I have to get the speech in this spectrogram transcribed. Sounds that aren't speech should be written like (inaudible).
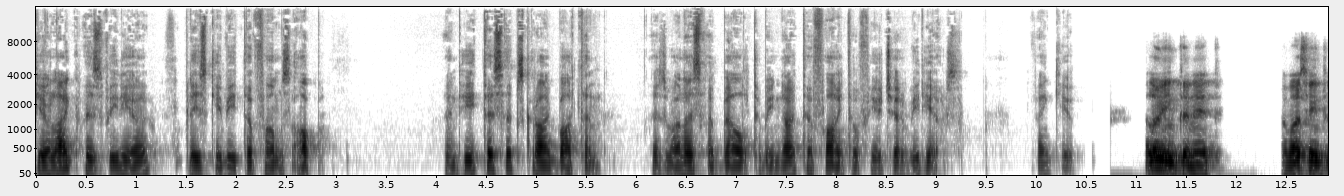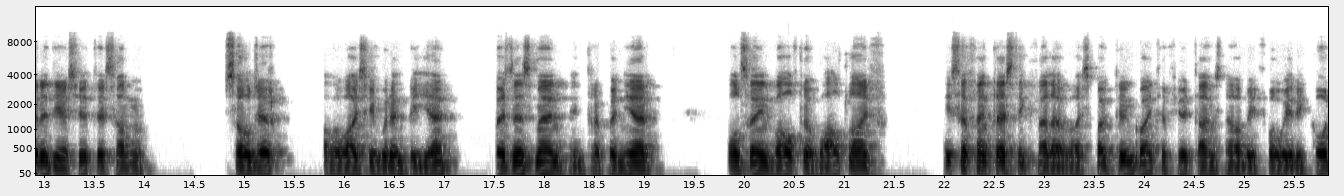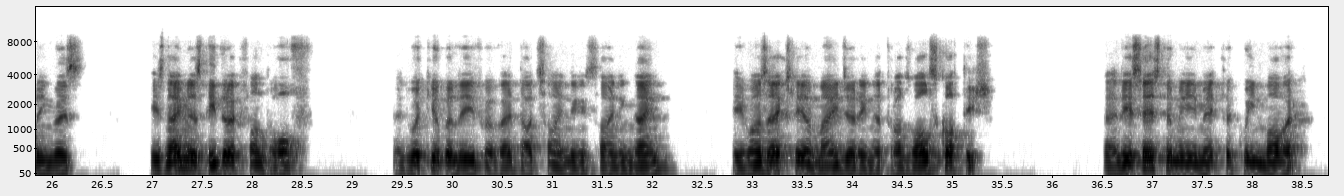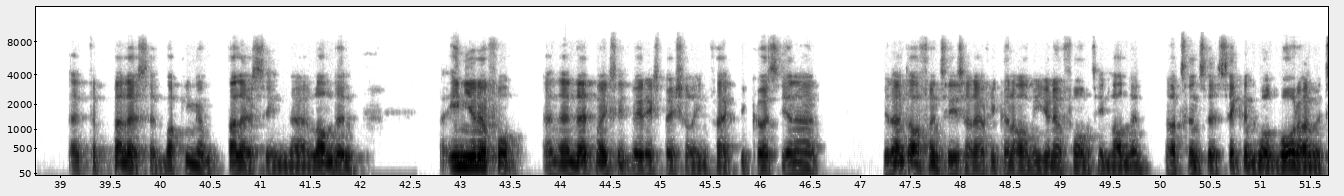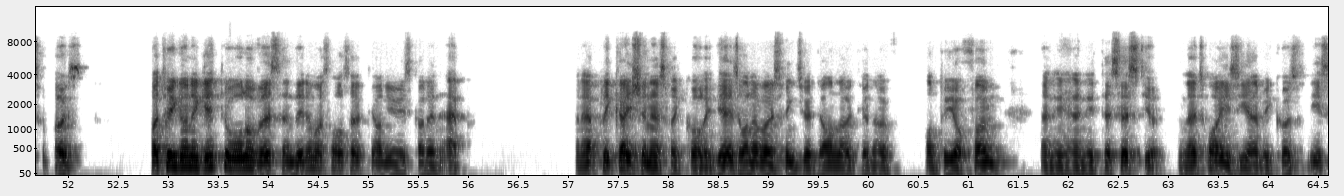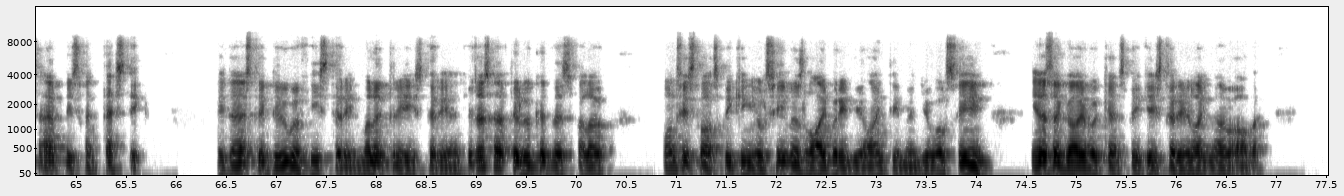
If you like this video, please give it a thumbs up and hit the subscribe button as well as the bell to be notified of future videos. Thank you. Hello Internet. I must introduce you to some soldier, otherwise he wouldn't be here. Businessman, entrepreneur, also involved with wildlife. He's a fantastic fellow. I spoke to him quite a few times now before we're recording this. His name is Diederik van Hof. And would you believe with that Dutch signing, signing name, he was actually a major in the Transvaal Scottish. And he says to me he met the Queen Mother at the palace, at Buckingham Palace in uh, London, in uniform. And, and that makes it very special, in fact, because, you know, you don't often see South African Army uniforms in London, not since the Second World War, I would suppose. But we're going to get to all of this, and then I must also tell you he's got an app an application, as we call it. Yes, one of those things you download, you know, onto your phone and, and it assists you. And that's why he's here, because his app is fantastic. It has to do with history, military history. And you just have to look at this fellow. Once he starts speaking, you'll see this library behind him, and you will see here's a guy who can speak history like no other.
